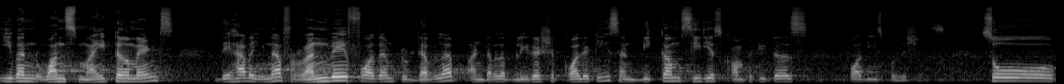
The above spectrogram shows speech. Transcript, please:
even once my term ends, they have enough runway for them to develop and develop leadership qualities and become serious competitors for these positions. So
